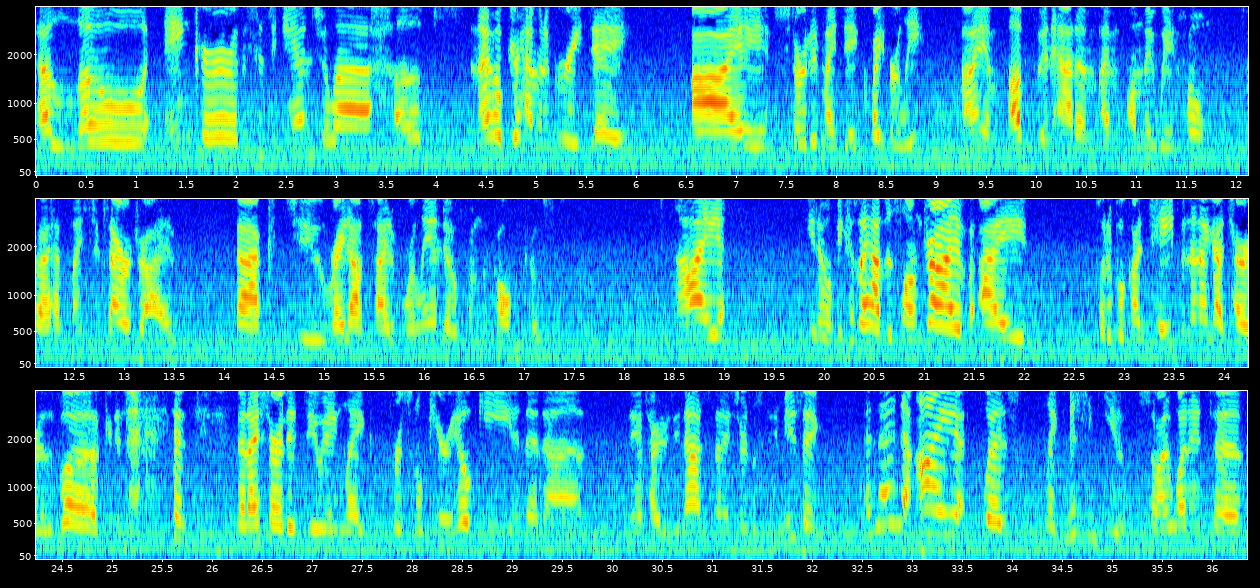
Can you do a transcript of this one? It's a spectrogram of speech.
Hello, Anchor. This is Angela Hubs, and I hope you're having a great day. I started my day quite early. I am up and at 'em. I'm on my way home, so I have my six hour drive back to right outside of Orlando from the Gulf Coast. I, you know, because I have this long drive, I put a book on tape and then I got tired of the book, and then, then I started doing like personal karaoke, and then. Uh, I got tired of doing that, so then I started listening to music. And then I was like missing you, so I wanted to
